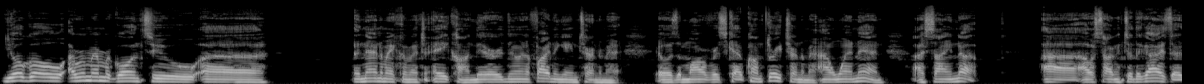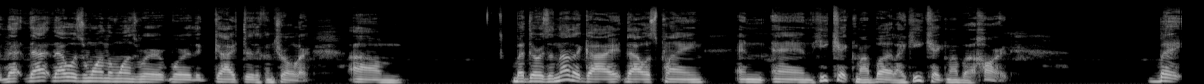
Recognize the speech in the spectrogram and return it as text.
you'll go, I remember going to, uh, an anime convention, Acon. They were doing a fighting game tournament. It was a Marvel vs. Capcom 3 tournament. I went in. I signed up. Uh, I was talking to the guys there. That that that was one of the ones where where the guy threw the controller. Um, but there was another guy that was playing, and and he kicked my butt. Like he kicked my butt hard. But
